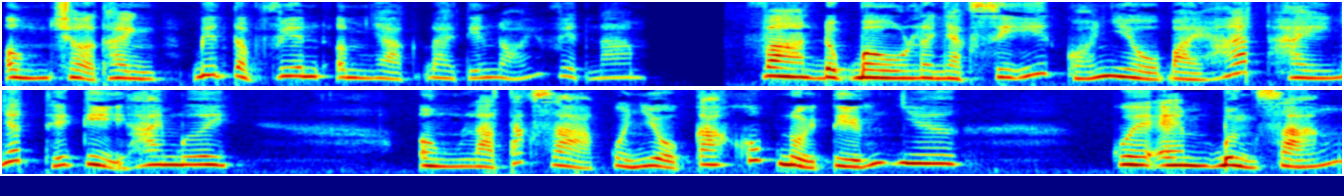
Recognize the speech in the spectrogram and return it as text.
ông trở thành biên tập viên âm nhạc Đài Tiếng Nói Việt Nam và độc bầu là nhạc sĩ có nhiều bài hát hay nhất thế kỷ 20. Ông là tác giả của nhiều ca khúc nổi tiếng như Quê em bừng sáng,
